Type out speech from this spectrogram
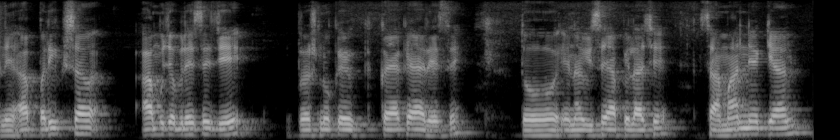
અને આ પરીક્ષા આ મુજબ રહેશે જે પ્રશ્નો કે કયા કયા રહેશે. તો એના વિષય આપેલા છે. સામાન્ય જ્ઞાન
